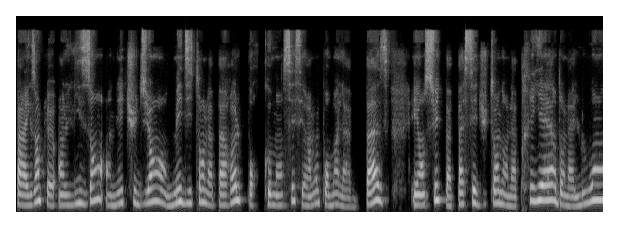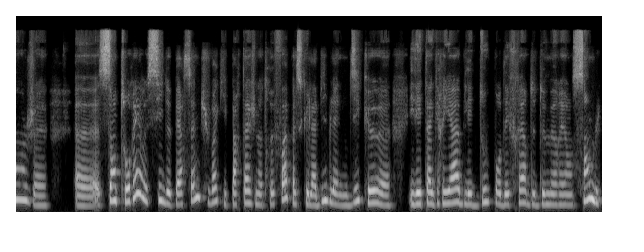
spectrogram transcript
par exemple, en lisant, en étudiant, en méditant la parole, pour commencer, c'est vraiment pour moi la base. Et ensuite, bah, passer du temps dans la prière, dans la louange, euh, s'entourer aussi de personnes, tu vois, qui partagent notre foi, parce que la Bible, elle nous dit que, euh, il est agréable et doux pour des frères de demeurer ensemble.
